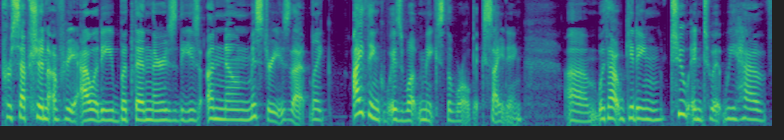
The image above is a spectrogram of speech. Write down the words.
perception of reality, but then there's these unknown mysteries that, like, I think is what makes the world exciting. Um, without getting too into it, we have,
